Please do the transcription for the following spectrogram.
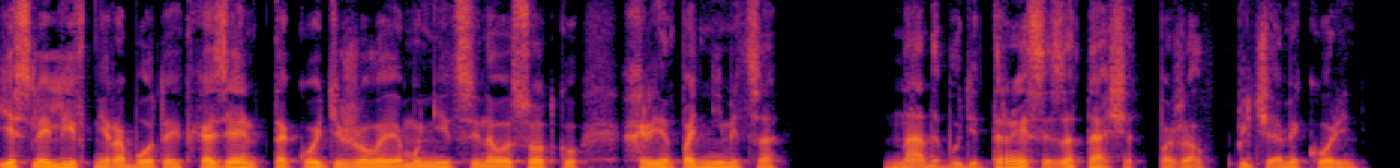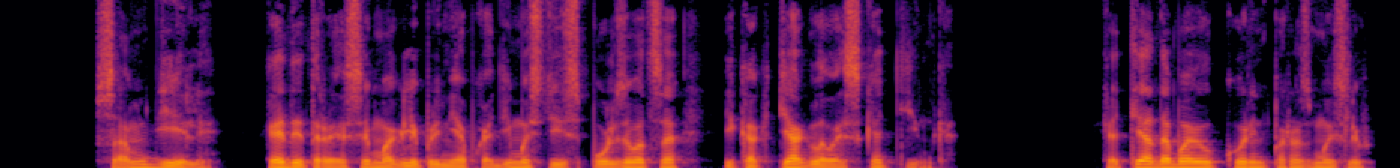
Если лифт не работает, хозяин такой тяжелой амуниции на высотку хрен поднимется. Надо будет, трессы затащат, пожал плечами корень. В самом деле, хеды трессы могли при необходимости использоваться и как тягловая скотинка. Хотя, добавил корень, поразмыслив,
